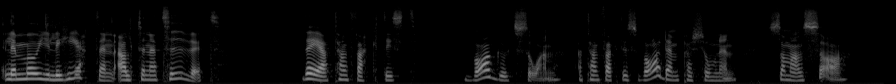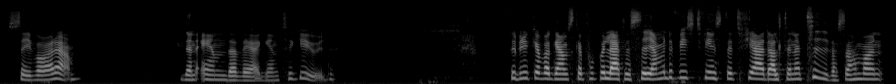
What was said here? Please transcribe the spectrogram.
eller möjligheten, alternativet, det är att han faktiskt var Guds son. Att han faktiskt var den personen som han sa sig vara. Den enda vägen till Gud. Det brukar vara ganska populärt att säga, men det visst finns det ett fjärde alternativ. Alltså han var en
